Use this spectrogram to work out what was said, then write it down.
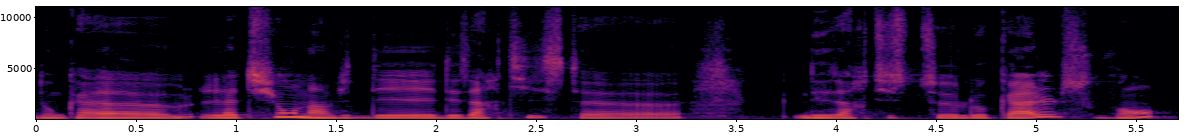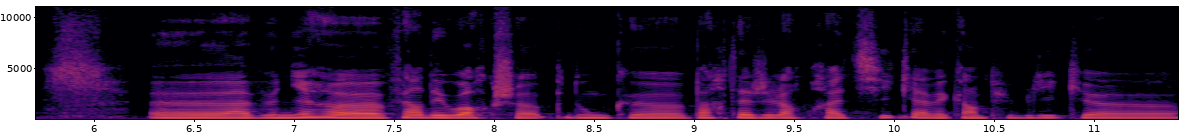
Donc là-dessus on invite des, des artistes, des artistes locales souvent à venir euh, faire des workshops, donc euh, partager leurs pratiques avec un public euh,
